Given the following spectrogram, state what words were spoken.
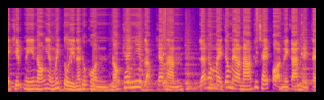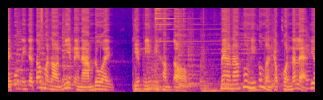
นคลิปนี้น้องยังไม่ตุยนะทุกคน น้องแค่งีบหลับแค่นั้น แล้วทำไมเจ้าแมวน้ำที่ใช้ปอดในการหายใจพวกนี้จะต้องมานอนงีบในน้ำด้วย คลิปนี้มีคำตอบ แมวน้ำพวกนี้ก็เหมือนกับคนนั่นแหละที่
